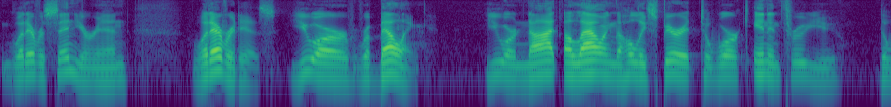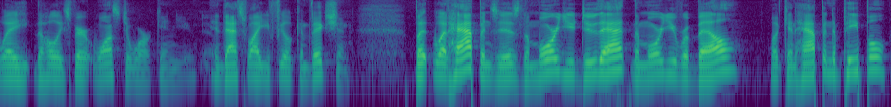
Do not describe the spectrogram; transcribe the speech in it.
whatever sin you're in, whatever it is. You are rebelling. You are not allowing the Holy Spirit to work in and through you the way the Holy Spirit wants to work in you. And that's why you feel conviction. But what happens is the more you do that, the more you rebel, what can happen to people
